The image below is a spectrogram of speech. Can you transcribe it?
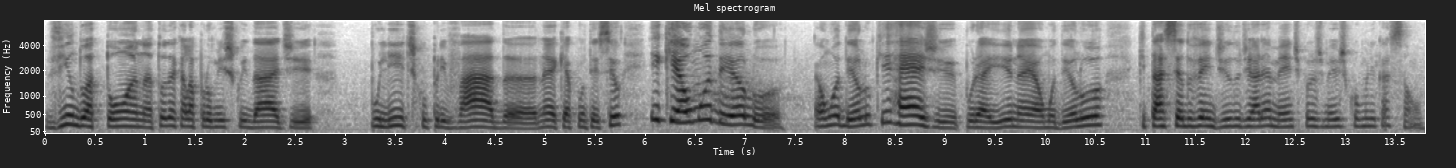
vindo à tona toda aquela promiscuidade político-privada né, que aconteceu e que é o modelo é um modelo que rege por aí, né? é um modelo que está sendo vendido diariamente pelos meios de comunicação.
